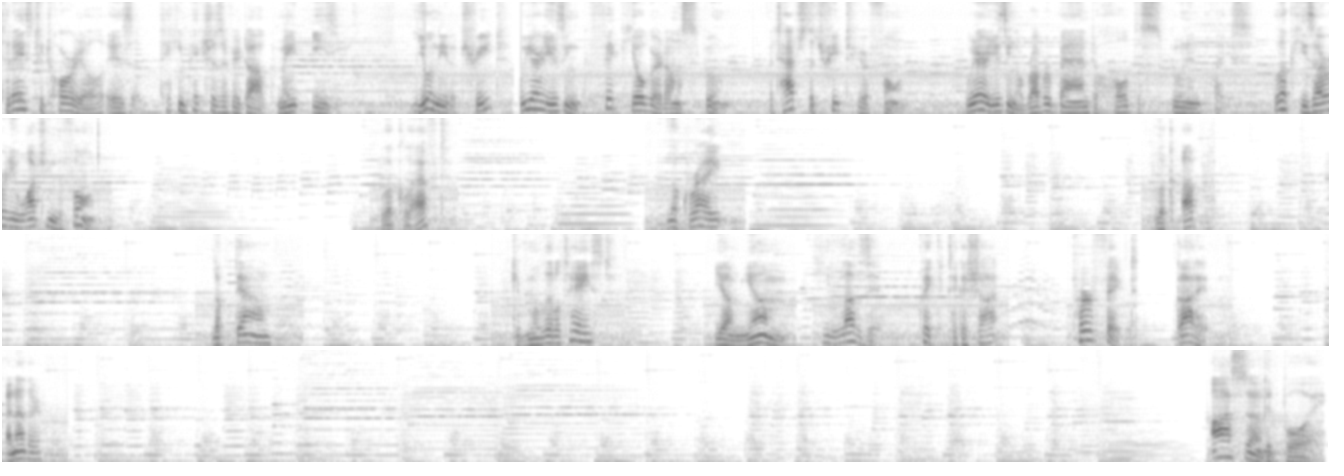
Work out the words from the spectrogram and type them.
Today's tutorial is taking pictures of your dog, made easy. You'll need a treat. We are using thick yogurt on a spoon. Attach the treat to your phone. We are using a rubber band to hold the spoon in place. Look, he's already watching the phone. Look left. Look right. Look up. Look down. Give him a little taste. Yum yum. He loves it. Quick, take a shot. Perfect. Got it. Another. Awesome. Good boy.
